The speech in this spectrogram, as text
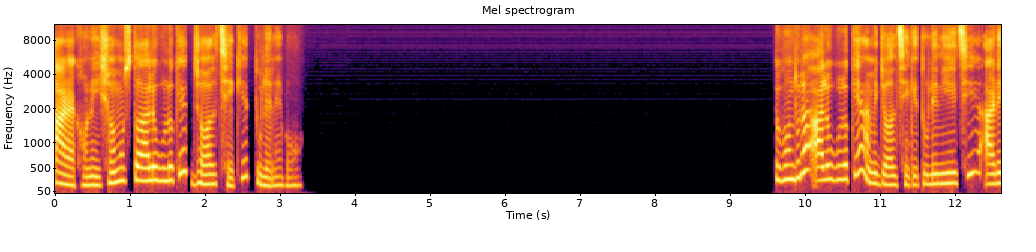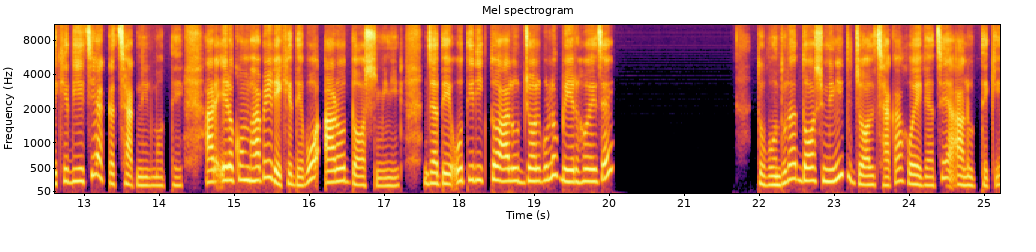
আর এখন এই সমস্ত আলুগুলোকে জল ছেঁকে তুলে নেব। তো বন্ধুরা, আলুগুলোকে আমি জল ছেঁকে তুলে নিয়েছি আর রেখে দিয়েছি একটা ছাঁকনির মধ্যে। আর এরকমভাবেই রেখে দেব আরও দশ মিনিট, যাতে অতিরিক্ত আলুর জলগুলো বের হয়ে যায়। তো বন্ধুরা, দশ মিনিট জল ছাকা হয়ে গেছে আলুর থেকে।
